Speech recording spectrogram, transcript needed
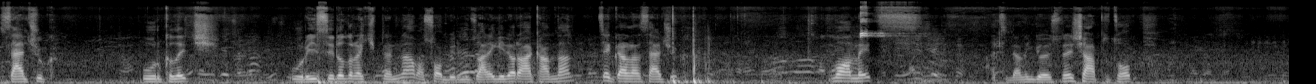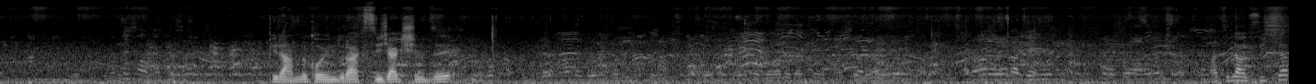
Selçuk Uğur Kılıç Uğur sıyrıldı rakiplerine ama son bir müdahale geliyor Hakan'dan. Tekrardan Selçuk. Muhammed Atilla'nın göğsüne çarptı top. Bir anlık oyun duraksayacak şimdi. Atilla abi su içer.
